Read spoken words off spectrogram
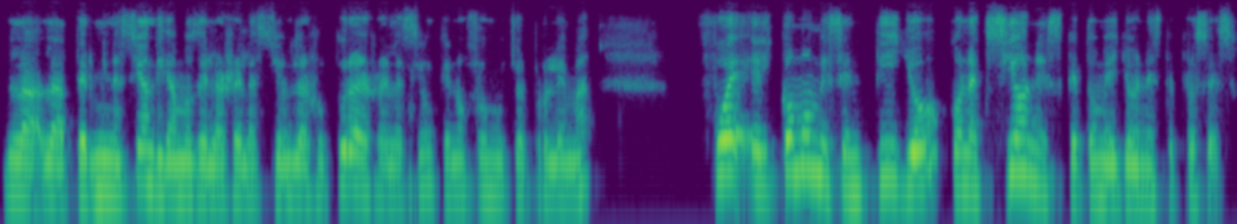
la, terminación, digamos, de la relación, la ruptura de la relación, que no fue mucho el problema, fue el cómo me sentí yo con acciones que tomé yo en este proceso,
